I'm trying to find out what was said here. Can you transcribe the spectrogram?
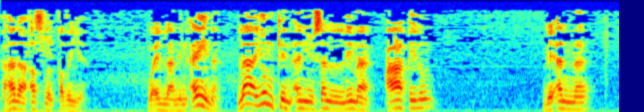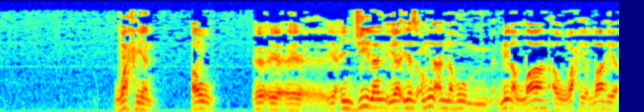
فهذا أصل القضية. وإلا من أين لا يمكن أن يسلم عاقل بأن وحيا أو إنجيلا يزعمون أنه من الله أو وحي الله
